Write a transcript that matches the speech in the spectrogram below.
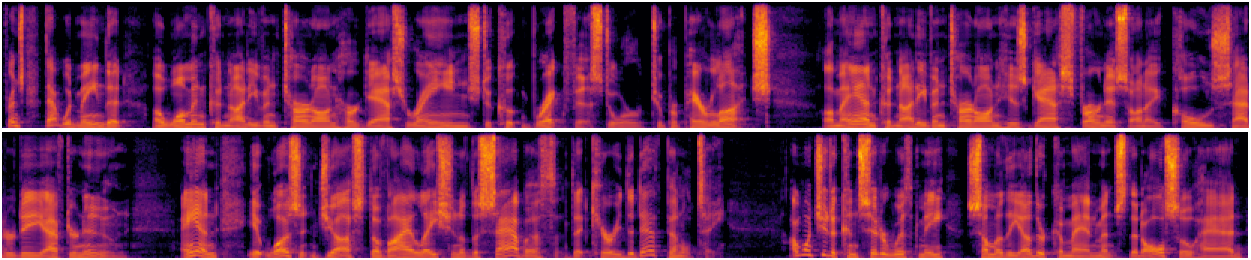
Friends, that would mean that a woman could not even turn on her gas range to cook breakfast or to prepare lunch. A man could not even turn on his gas furnace on a cold Saturday afternoon. And it wasn't just the violation of the Sabbath that carried the death penalty. I want you to consider with me some of the other commandments that also had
